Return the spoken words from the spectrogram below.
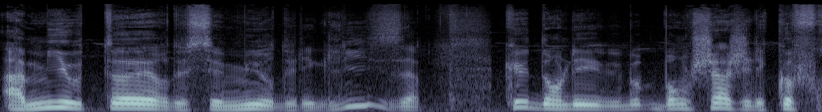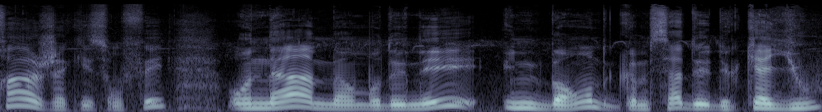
à mi-hauteur de ce mur de l'église que dans les banchages et les coffrages qui sont faits, on a à un moment donné une bande comme ça de cailloux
